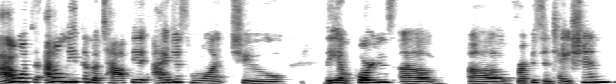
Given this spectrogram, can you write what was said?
I want to. I don't need them to top it. I just want to the importance of of representation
